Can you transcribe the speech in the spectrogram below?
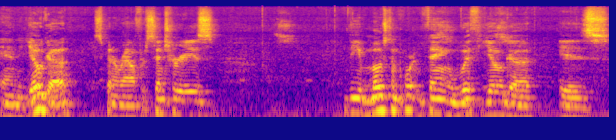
And yoga, it's been around for centuries the most important thing with yoga is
